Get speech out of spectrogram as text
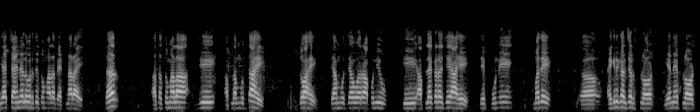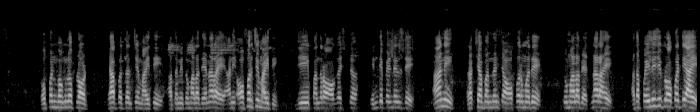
या चॅनल वरती तुम्हाला भेटणार आहे. तर आता तुम्हाला जी आपला मुद्दा आहे जो आहे त्या मुद्द्यावर आपण येऊ. की आपल्याकडे जे आहे ते पुणे मध्ये agriculture plot N A plot open bungalow plot ह्याबद्दलची माहिती आता मी तुम्हाला देणार आहे. आणि ऑफरची माहिती जी पंधरा ऑगस्ट इंडिपेंडन्स डे आणि रक्षाबंधनच्या ऑफरमध्ये तुम्हाला भेटणार आहे. आता पहिली जी प्रॉपर्टी आहे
